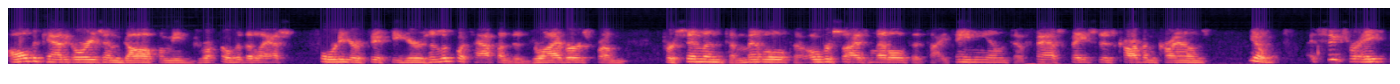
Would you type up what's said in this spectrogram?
all the categories in golf, I mean, dr- over the last 40 or 50 years, and look what's happened to drivers from persimmon to metal to oversized metal to titanium to fast faces, carbon crowns, you know, six or eight,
